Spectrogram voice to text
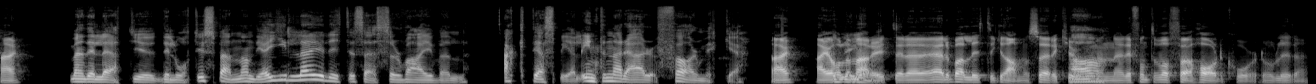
nej. Men det, lät ju, det låter ju spännande. Jag gillar ju lite så survival-aktiga spel, inte när det är för mycket. Nej, nej jag håller med dig. jobbigt. Det är, är det bara lite grann så är det kul. Ja. Men eh, det får inte vara för hardcore. Då blir det...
